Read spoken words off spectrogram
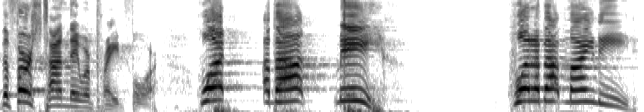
the first time they were prayed for. What about me? What about my need?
